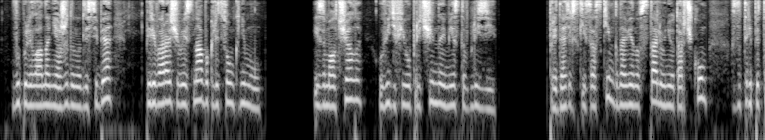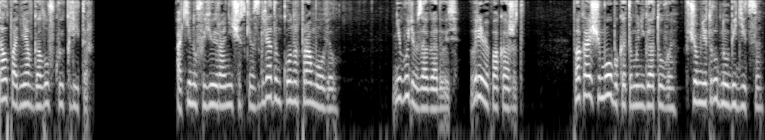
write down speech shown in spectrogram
— выпалила она неожиданно для себя, переворачиваясь на бок лицом к нему. И замолчала, увидев его причинное место вблизи. Предательские соски мгновенно встали у нее торчком, затрепетал, подняв головку и клитор. Окинув ее ироническим взглядом, Конор промолвил. — Не будем загадывать. Время покажет. Пока еще мы оба к этому не готовы, в чем мне трудно убедиться.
